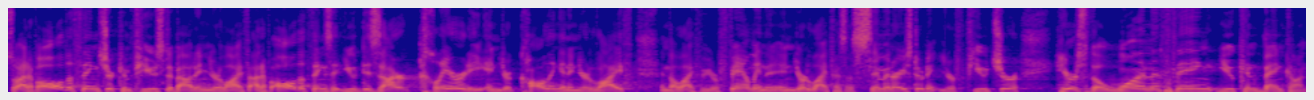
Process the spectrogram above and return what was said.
So, out of all the things you're confused about in your life, out of all the things that you desire clarity in your calling and in your life, in the life of your family, and in your life as a seminary student, your future, here's the one thing you can bank on.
